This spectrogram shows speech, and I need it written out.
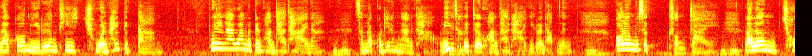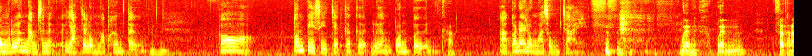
แล้วก็มีเรื่องที่ชวนให้ติดตามพูดง่ายๆว่ามันเป็นความท้าทายนะสำหรับคนที่ทำงานข่าว นี่คือเจอความท้าทายอีกระดับหนึ่งก็เริ่มรู้สึกสนใจแล้วเริ่มชงเรื่องนำเสนอ อยากจะลงมาเพิ่มเติม ก็ต้นปี 47 ก็เกิดเรื่องปล้นปืนครับอะก็ได้ลงมาสมใจ เหมือนเหมือนสถาน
